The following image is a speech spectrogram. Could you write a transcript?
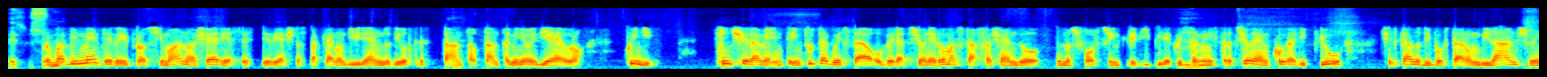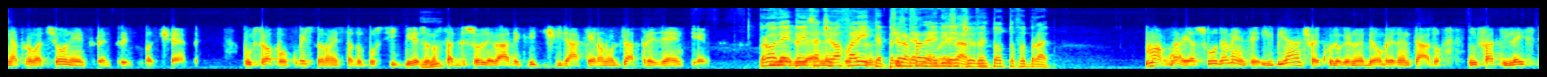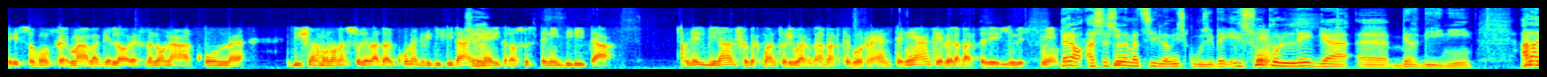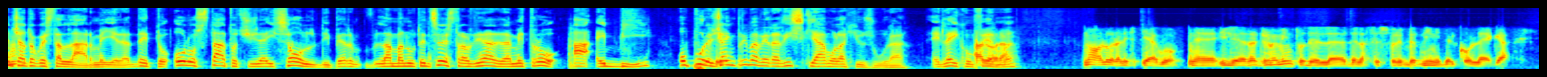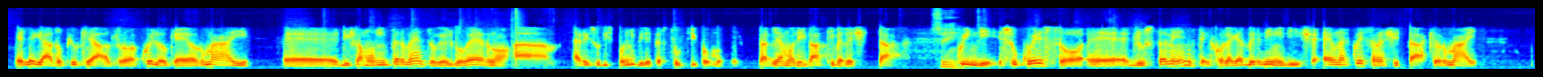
Su... Probabilmente per il prossimo anno Aceria riesce a staccare un dividendo di oltre 70-80 milioni di euro. Quindi, sinceramente, in tutta questa operazione Roma sta facendo uno sforzo incredibile. Questa mm. amministrazione è ancora di più cercando di portare un bilancio in approvazione entro il 31 dicembre. Purtroppo questo non è stato possibile, sono mm-hmm. state sollevate criticità che erano già presenti. Nel, Però lei nel, pensa nel ce la farete per il termine di legge esatto. 28 febbraio? Ma guardi, assolutamente, il bilancio è quello che noi abbiamo presentato. Infatti lei stesso confermava che l'Oref non ha, alcun, diciamo, non ha sollevato alcuna criticità sì. in merito alla sostenibilità del bilancio per quanto riguarda la parte corrente, neanche per la parte degli investimenti. Però, Assessore Mazzillo, mi scusi, perché il suo sì. collega eh, Berdini ha uh-huh. lanciato questo allarme ieri, ha detto o lo Stato ci dà i soldi per la manutenzione straordinaria della metro A e B, oppure sì. già in primavera rischiamo la chiusura. E lei conferma? Allora, no, allora le spiego. Eh, il ragionamento del, dell'assessore Berdini, del collega, è legato più che altro a quello che è ormai eh, diciamo un intervento che il governo ha, ha, reso disponibile per tutti i comuni. Parliamo dei patti per le città. Sì. Quindi su questo eh, giustamente il collega Berdini dice è una, questa è una città che ormai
